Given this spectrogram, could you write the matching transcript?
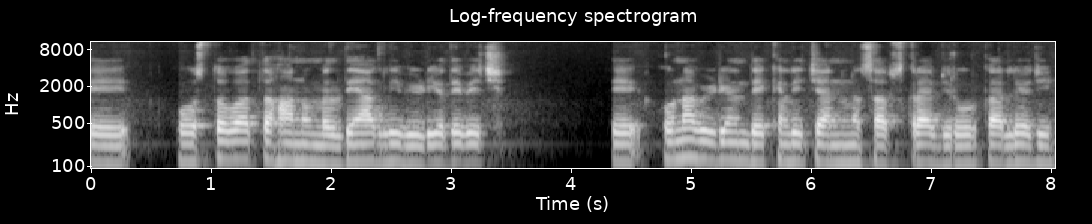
ਤੇ ਉਸ ਤੋਂ ਬਾਅਦ ਤੁਹਾਨੂੰ ਮਿਲਦੇ ਆ ਅਗਲੀ ਵੀਡੀਓ ਦੇ ਵਿੱਚ। ਅਤੇ ਉਹਨਾਂ ਵੀਡੀਓ ਨੂੰ ਦੇਖਣ ਲਈ ਚੈਨਲ ਨੂੰ ਸਬਸਕ੍ਰਾਈਬ ਜ਼ਰੂਰ ਕਰ ਲਿਓ ਜੀ।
